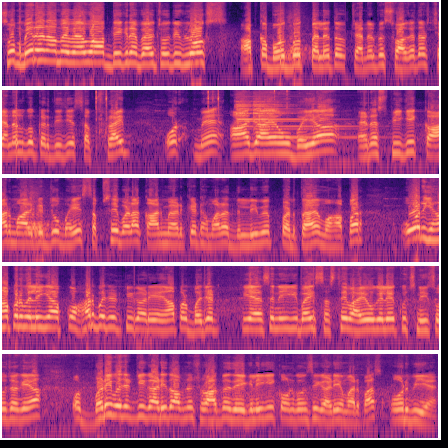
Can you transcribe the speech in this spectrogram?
सो so, मेरा नाम है वैभव आप देख रहे हैं वैभव चौधरी ब्लॉग्स आपका बहुत बहुत पहले तो चैनल पे स्वागत है और चैनल को कर दीजिए सब्सक्राइब और मैं आज आया हूँ भैया एनएसपी के कार मार्केट जो भैया सबसे बड़ा कार मार्केट हमारा दिल्ली में पड़ता है वहाँ पर। और यहाँ पर मिलेंगी आपको हर बजट की गाड़ियाँ। यहाँ पर बजट की ऐसे नहीं कि भाई सस्ते भाइयों के लिए कुछ नहीं सोचा गया। और बड़ी बजट की गाड़ी तो आपने शुरुआत में देख ली कि कौन कौन सी गाड़ी हमारे पास और भी है।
